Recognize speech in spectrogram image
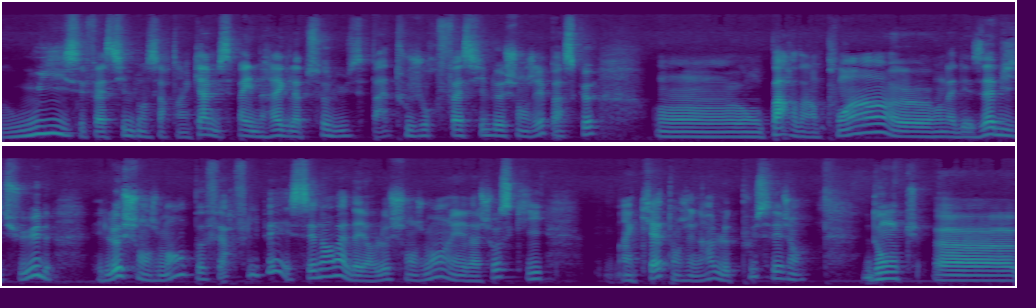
oui, c'est facile dans certains cas, mais c'est pas une règle absolue. C'est pas toujours facile de changer parce que on, part d'un point, euh, on a des habitudes, et le changement peut faire flipper. C'est normal. D'ailleurs, le changement est la chose qui inquiète en général le plus les gens. Donc, euh,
